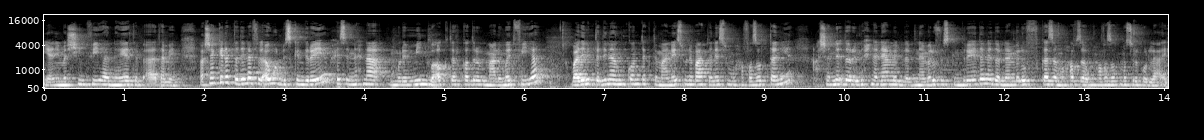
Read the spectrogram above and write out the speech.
يعني ماشيين فيها إن هي تبقى تمام. فعشان كده ابتدينا في الأول بإسكندرية بحيث إن إحنا ملمين بأكتر قدر من المعلومات فيها. وبعدين ابتدينا ن contact مع ناس ونبعت لناس في محافظات تانية عشان نقدر إن إحنا نعمل اللي بنعمله في اسكندرية ده نقدر نعمله في كذا محافظة ومحافظات مصر كلها يعني.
